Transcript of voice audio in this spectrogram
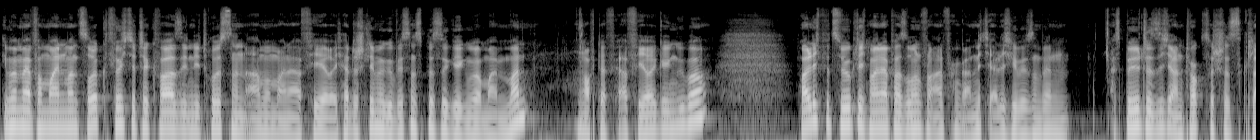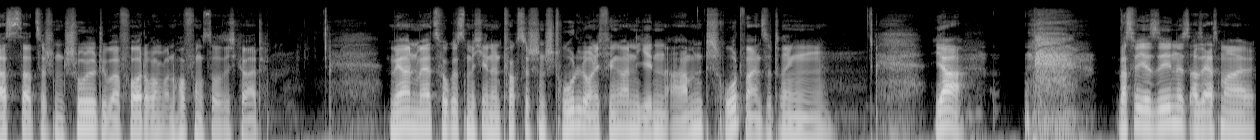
immer mehr von meinem Mann zurück, flüchtete quasi in die tröstenden Arme meiner Affäre. Ich hatte schlimme Gewissensbisse gegenüber meinem Mann, auch der Affäre gegenüber, weil ich bezüglich meiner Person von Anfang an nicht ehrlich gewesen bin. Es bildete sich ein toxisches Cluster zwischen Schuld, Überforderung und Hoffnungslosigkeit. Mehr und mehr zog es mich in den toxischen Strudel und ich fing an, jeden Abend Rotwein zu trinken. Ja, was wir hier sehen ist, also erstmal,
